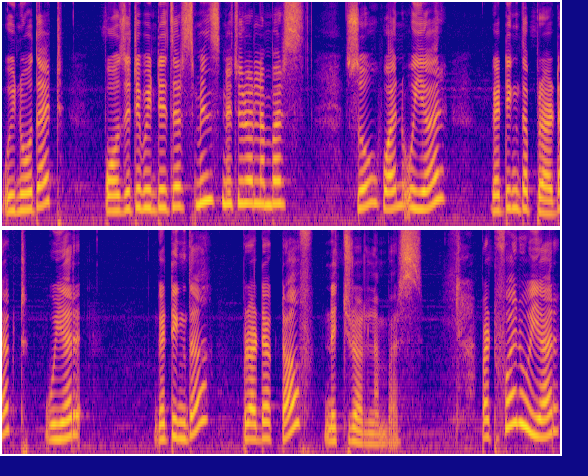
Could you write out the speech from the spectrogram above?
We know that positive integers means natural numbers. So when we are getting the product we are getting the product of natural numbers. But when we are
